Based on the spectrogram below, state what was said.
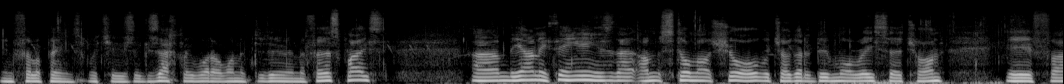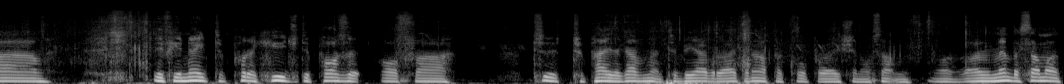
in Philippines, which is exactly what I wanted to do in the first place. Um, the only thing is that I'm still not sure, which I've got to do more research on, if um, if you need to put a huge deposit of uh, to, to pay the government to be able to open up a corporation or something. I remember someone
